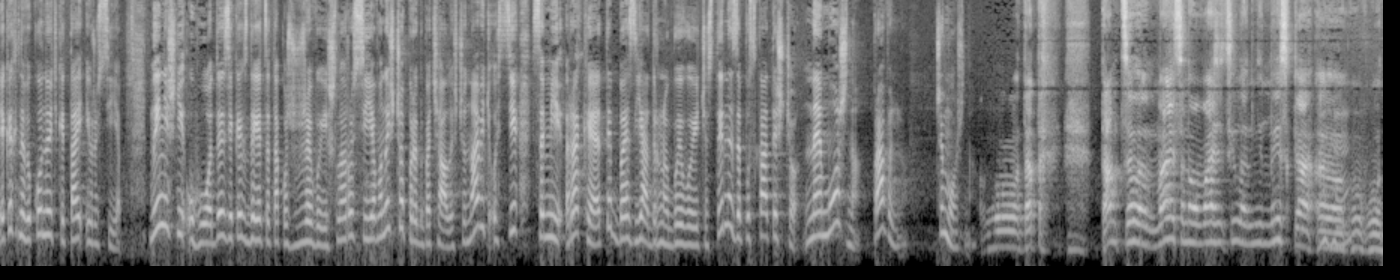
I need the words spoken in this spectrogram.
яких не виконують Китай і Росія. Нинішні угоди, з яких здається, також вже вийшла Росія. Вони що передбачали? Що навіть ось ці самі ракети без ядерної бойової частини запускати що не можна? Правильно? Чи можна? О, та, та, там ціла, мається на увазі ціла низка е,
